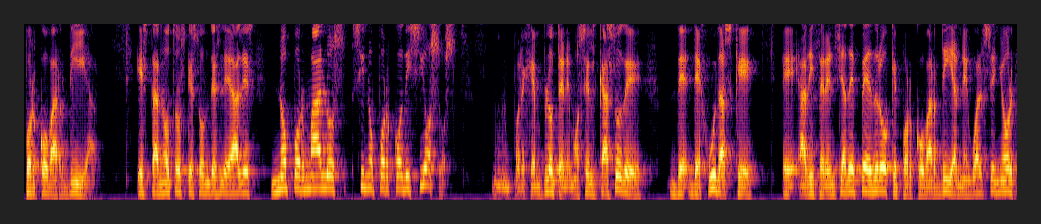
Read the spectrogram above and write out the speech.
por cobardía. Están otros que son desleales no por malos, sino por codiciosos. Por ejemplo, tenemos el caso de, de, Judas que, eh, a diferencia de Pedro, que por cobardía negó al Señor,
